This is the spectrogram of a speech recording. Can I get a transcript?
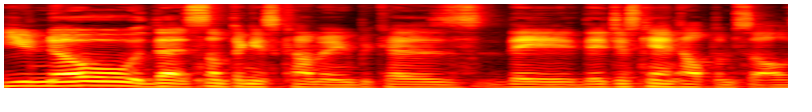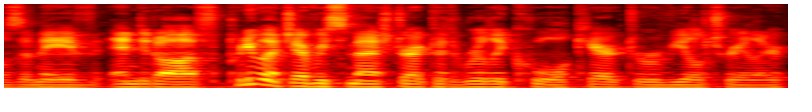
You know that something is coming because they they just can't help themselves, and they've ended off pretty much every Smash Direct with a really cool character reveal trailer.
